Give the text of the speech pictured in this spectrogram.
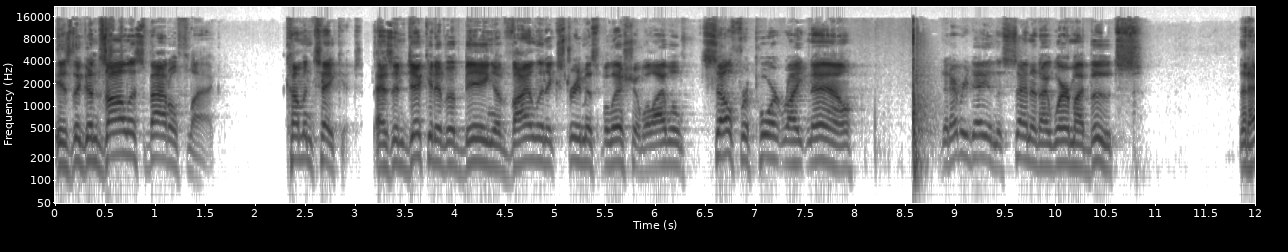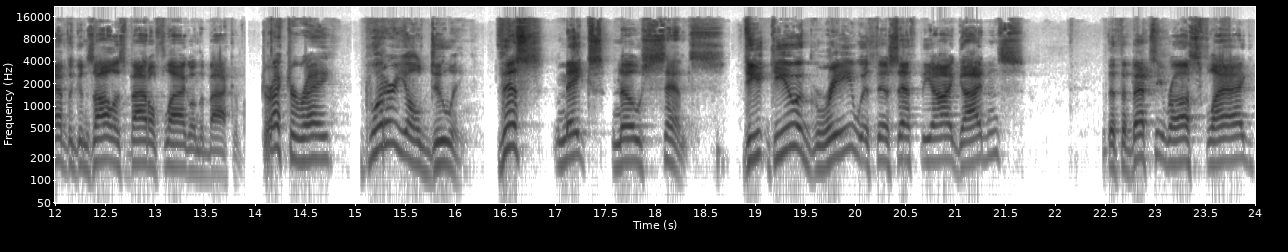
is the Gonzales battle flag. Come and take it as indicative of being a violent extremist militia. Well, I will self report right now that every day in the Senate I wear my boots that have the Gonzales battle flag on the back of them. Director Wray, what are y'all doing? This makes no sense. Do you, do you agree with this FBI guidance that the Betsy Ross flag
